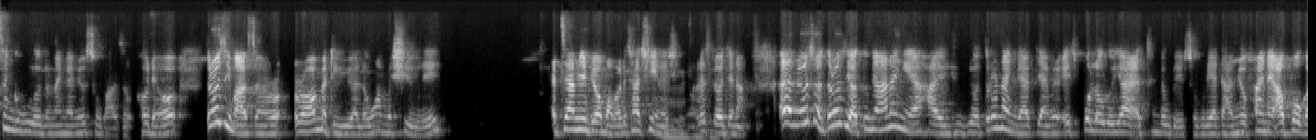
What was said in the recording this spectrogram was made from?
စင်ကာပူလိုတနိုင်ငံမျိုးဆိုပါစို့ဟုတ်တယ်ဟုတ်သူတို့စီမှာဆို raw material လုံးဝမရှိဘူးလေ အကြမ်းမြင့်ပြောမှာပါတခြားရှိရင်လည်းရှိမှာ let's ပြောချင်တာအဲ့လိုမျိုးဆိုရင်တို့စီကသူများနိုင်ငံရဲ့ဟာယူပြီးတော့တို့နိုင်ငံပြန်ပြီး export လုပ်လို့ရတဲ့အဆင့်လုပ်တွေဆိုကြတဲ့ဒါမျိုး final output က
